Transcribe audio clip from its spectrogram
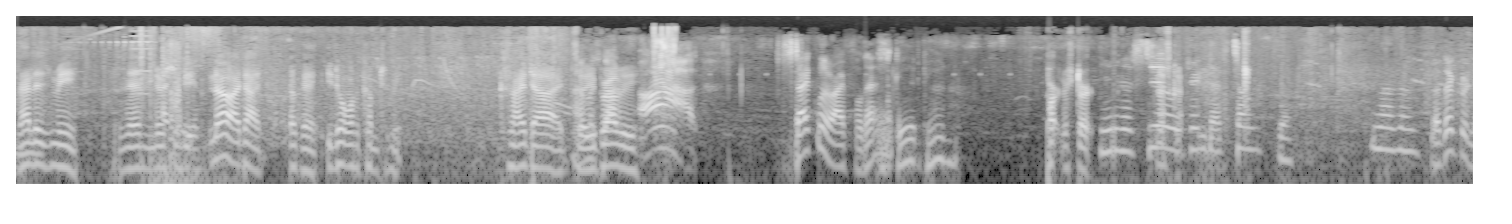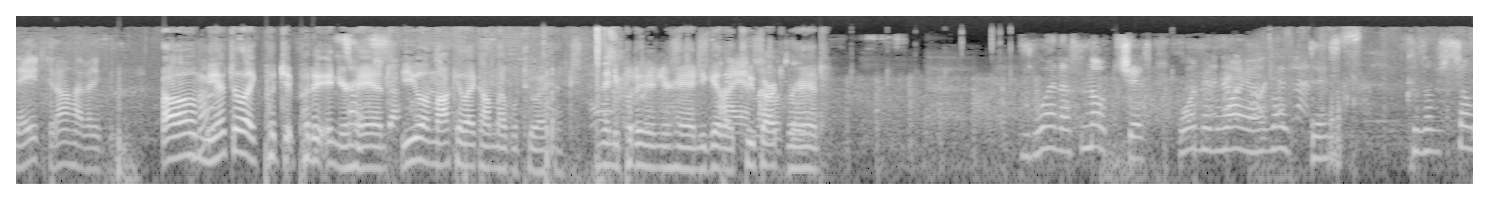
That is me. And then there's I some. see you. No, I died. Okay, you don't want to come to me. Cause I died, I so you almost got- probably Ah! Cycler rifle, that's good, good. partner start. In a go. silver drink that's so good. Are there grenades? 'Cause I don't have anything. Um, you have to like put it put it in your Some hand. stuff. You unlock it like on level two, I think. And then you put it in your hand. You get like am two cards per two. hand. Buenas noches, wondering why I wrote this. Cause I'm so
